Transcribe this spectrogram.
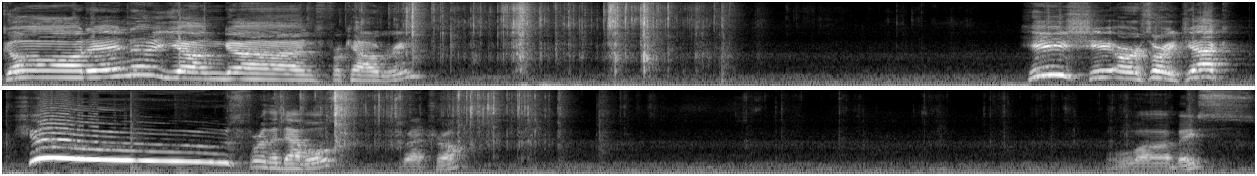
Gordon Young Guns for Calgary. He she or sorry, Jack Hughes for the Devils. Retro. La base.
